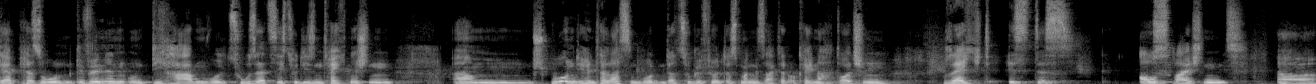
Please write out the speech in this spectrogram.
der Person gewinnen und die haben wohl zusätzlich zu diesen technischen ähm, Spuren, die hinterlassen wurden, dazu geführt, dass man gesagt hat, okay, nach deutschem Recht ist es ausreichend äh,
